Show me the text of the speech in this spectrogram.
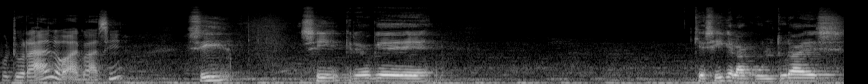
Cultural o algo así? Sí, sí, creo que que sí, que la cultura es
